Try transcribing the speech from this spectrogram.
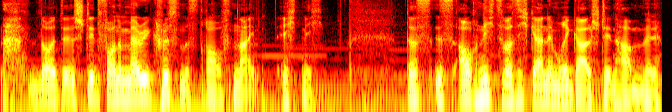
ach, Leute, es steht vorne Merry Christmas drauf. Nein, echt nicht. Das ist auch nichts, was ich gerne im Regal stehen haben will.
